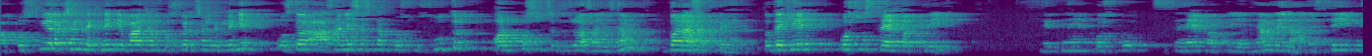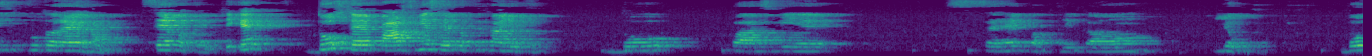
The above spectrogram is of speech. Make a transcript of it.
अब पुष्पीय लक्षण लिखने के बाद हम पुष्प लक्षण लिख लेंगे, उसके बाद आसानी से इसका पुष्प सूत्र और पुष्प चित्र जो आसानी से हम बना सकते हैं। तो देखिए, पुष्प सहपत्री। देखते हैं, पुष्प सहपत्री। ध्यान देना, इससे ही पुष्प सूत्र रहेगा सहपत्री, ठीक है? दो सह पार्श्वीय सहपत्री का युक्त दो पार्श्वीय सहपत्रिकाओं युक्त। दो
